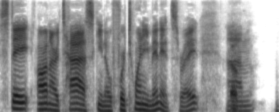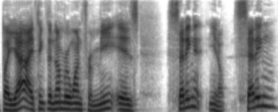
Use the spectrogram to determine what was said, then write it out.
stay on our task. You know, for 20 minutes, right? Yep. Um, but yeah, I think the number one for me is setting it, you know, setting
